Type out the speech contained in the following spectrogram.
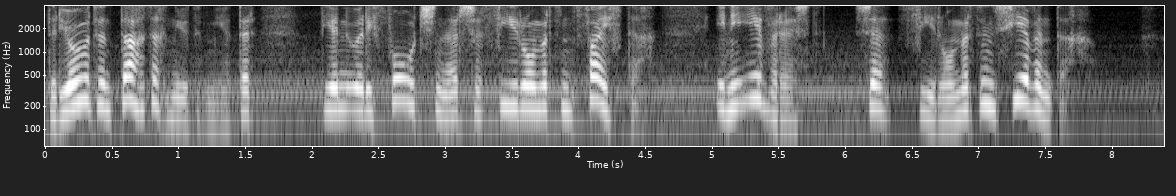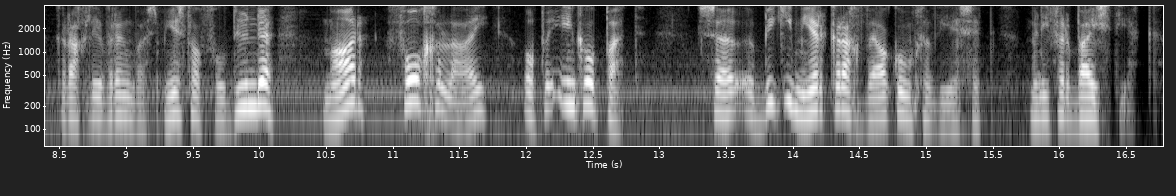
380 Nm teenoor die Fortuner se 450 en die Everest se 470. Kraglewering was meestal voldoende, maar volgelaai op 'n enkel pad sou 'n bietjie meer krag welkom gewees het met die verbysteek.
